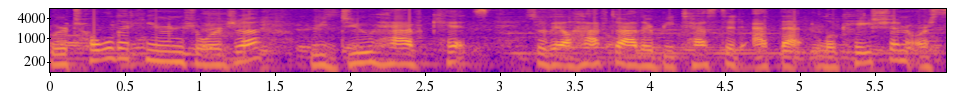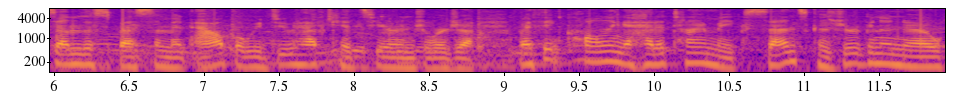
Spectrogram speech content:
We're told that here in Georgia, we do have kits, so they'll have to either be tested at that location or send the specimen out, but we do have kits here in Georgia. But I think calling ahead of time makes sense because you're going to know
